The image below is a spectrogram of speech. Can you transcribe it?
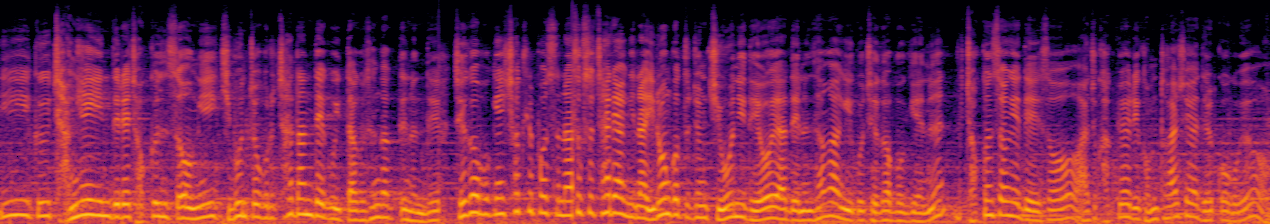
이 그 장애인들의 접근성이 기본적으로 차단되고 있다고 생각되는데 제가 보기엔 셔틀버스나 특수 차량이나 이런 것도 좀 지원이 되어야 되는 상황이고 제가 보기에는 접근성에 대해서 아주 각별히 검토하셔야 될 거고요.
